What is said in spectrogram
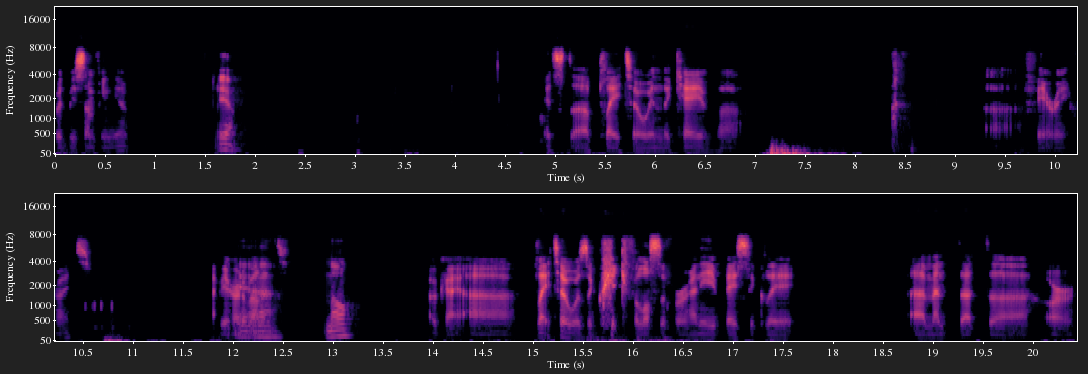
would be something new. Yeah. It's the Plato in the cave uh, uh, theory, right? Have you heard Yeah. about it? No. Okay, uh, Plato was a Greek philosopher, and he basically uh, meant that, uh, or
